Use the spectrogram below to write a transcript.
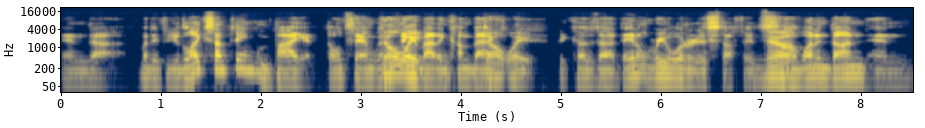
And uh, but if you like something, buy it. Don't say I'm going to think wait. about it and come back. Don't wait. because uh, they don't reorder this stuff. It's No. uh, one and done. And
